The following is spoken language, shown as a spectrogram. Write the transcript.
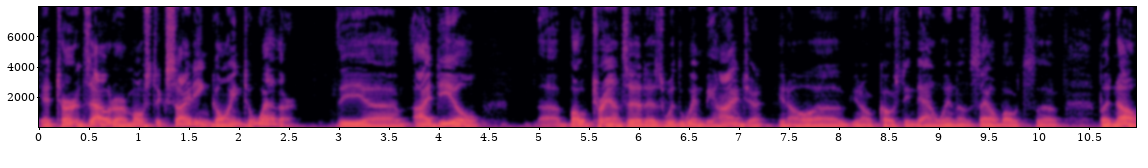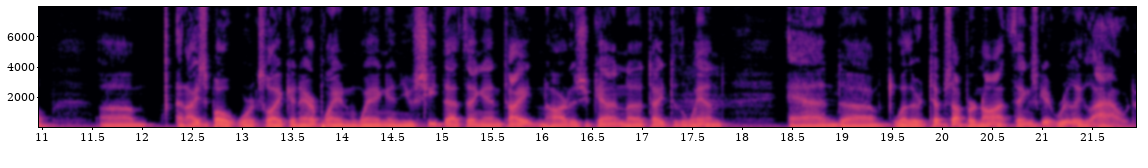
It turns out are most exciting going to weather. The uh, ideal uh, boat transit is with the wind behind you, you know, uh, you know, coasting downwind on sailboats. Uh, but no, um, an ice boat works like an airplane wing, and you sheet that thing in tight and hard as you can, uh, tight to the wind. And um, whether it tips up or not, things get really loud.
